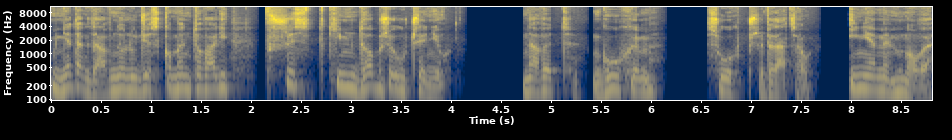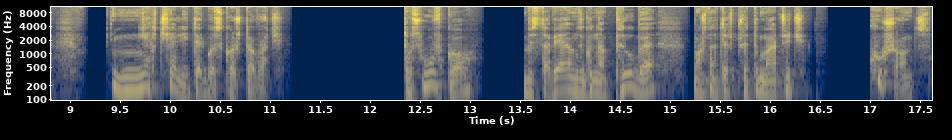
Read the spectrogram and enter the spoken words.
nie tak dawno ludzie skomentowali, wszystkim dobrze uczynił. nawet głuchym słuch przywracał i niemym mowę. Nie chcieli tego skosztować. To słówko, wystawiając go na próbę, można też przetłumaczyć kusząc.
